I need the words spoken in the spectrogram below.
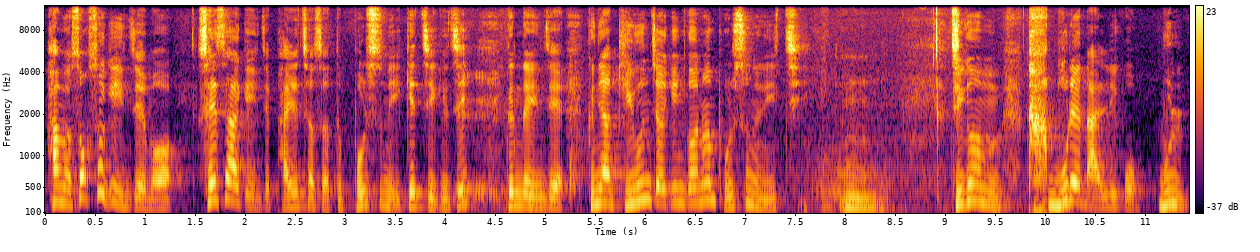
하면 속속이 이제 뭐 세세하게 이제 파헤쳐서 또 볼 수는 있겠지, 그지? 근데 이제 그냥 기운적인 거는 볼 수는 있지. 음. 지금 다 물에 날리고 물.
